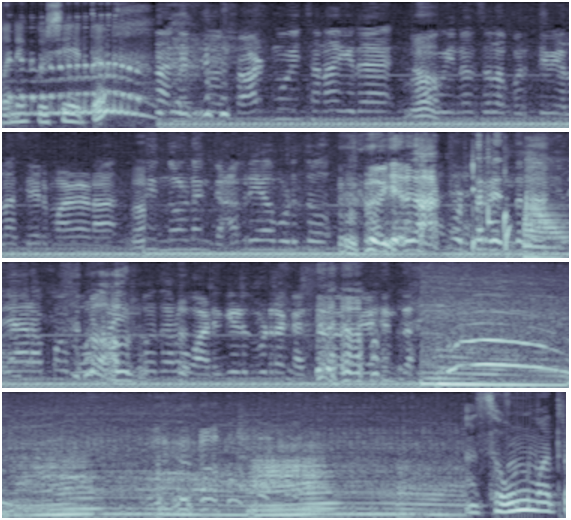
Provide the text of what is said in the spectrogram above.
ಮನೆ ಖುಷಿ ಆಯ್ತು. ಶಾರ್ಟ್ ಮೂವಿ ಚೆನ್ನಾಗಿದೆ. ನಾವು ಇನ್ನೊಂದ್ಸಲ ಬರ್ತೀವಿ ಎಲ್ಲ ಸೇರ್ ಮಾಡೋಣ. ನೋಡಂಗ್ ಗಾಬರಿ ಆಗ್ಬಿಡ್ತು. ಯಾರಪ್ಪ ಅಡ್ಗಿಡ್ಬಿಟ್ರೆ ಕಷ್ಟ ಆಗುತ್ತೆ ಅಂತ. ಸೌಂಡ್ ಮಾತ್ರ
